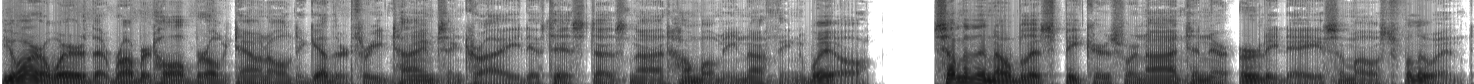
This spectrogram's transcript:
You are aware that Robert Hall broke down altogether three times and cried, If this does not humble me, nothing will. Some of the noblest speakers were not, in their early days, the most fluent.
